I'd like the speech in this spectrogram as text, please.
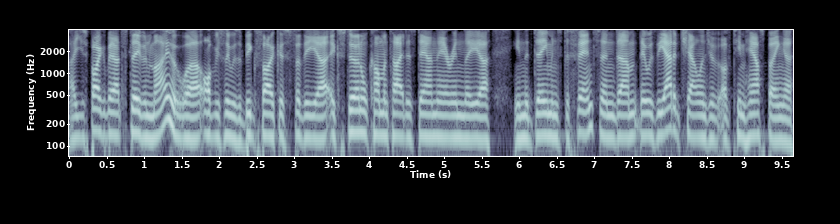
Uh, you spoke about Steven May, who uh, obviously was a big focus for the uh, external commentators down there in the uh, in the Demons' defence, and um, there was the added challenge of, of Tim House being a,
